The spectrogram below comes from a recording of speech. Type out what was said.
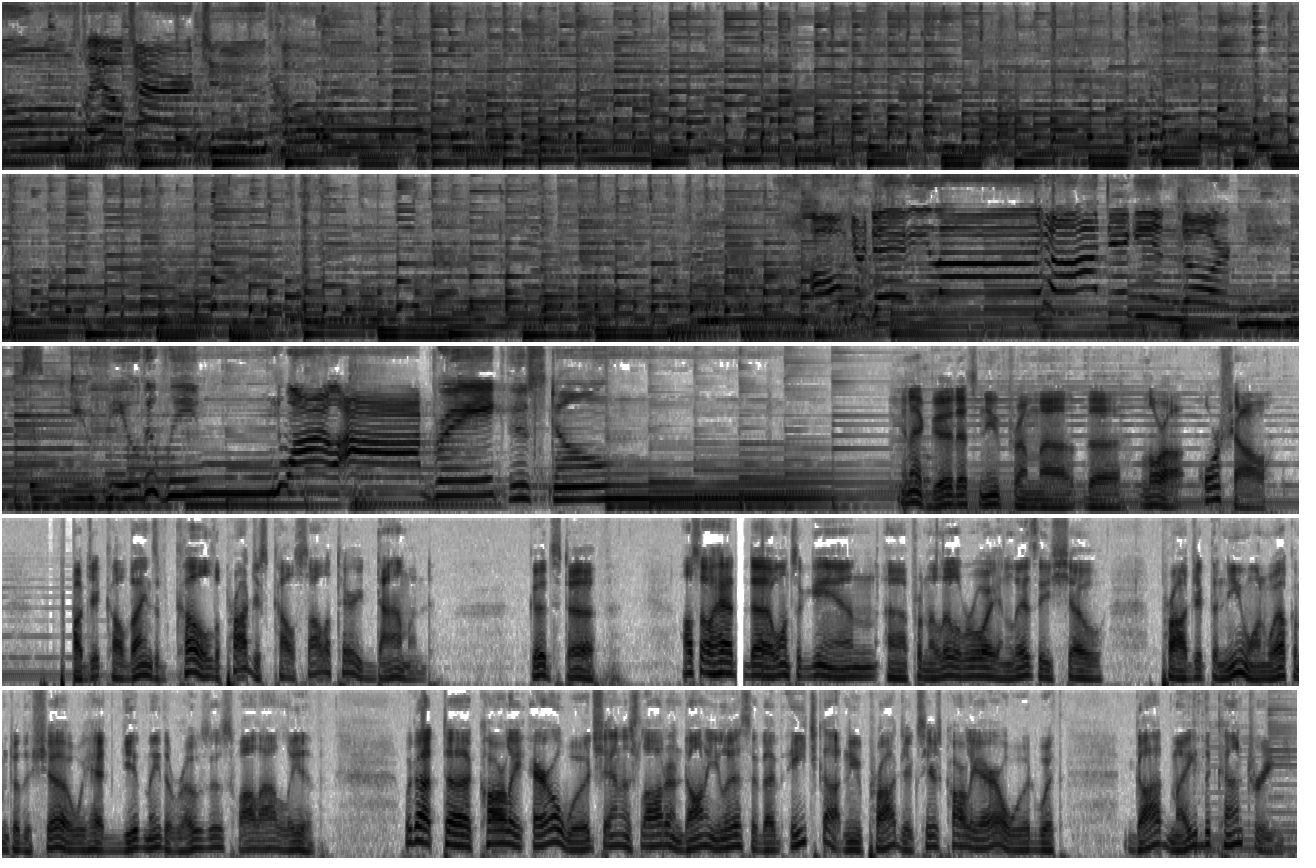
stone. Isn't that good? That's new from uh, the Laura Orshaw project called Veins of Coal. The project's called Solitary Diamond. Good stuff. Also had uh, once again uh, from the Little Roy and Lizzie show project, the new one. Welcome to the show. We had "Give Me the Roses While I Live." We got uh, Carley Arrowood, Shannon Slaughter, and Donna Ulisse. They've each got new projects. Here's Carley Arrowood with God Made the Country. He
